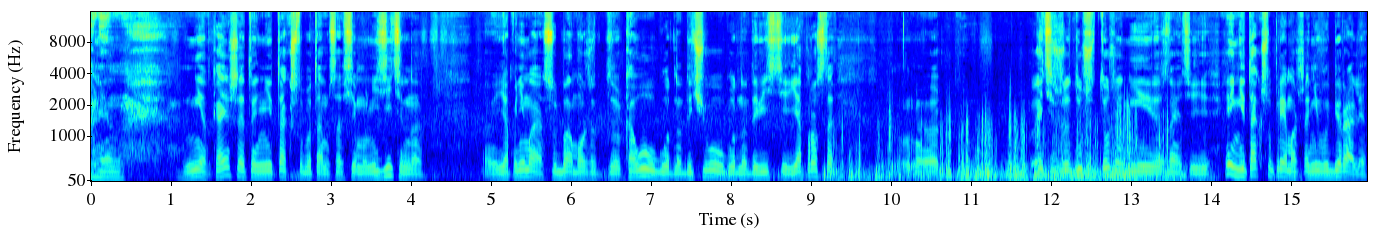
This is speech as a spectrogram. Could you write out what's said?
блин. Нет, конечно, это не так, чтобы там совсем унизительно. Я понимаю, судьба может кого угодно, до чего угодно довести. Я просто э, эти же души тоже не, знаете, э, не так, что прямо аж они выбирали.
